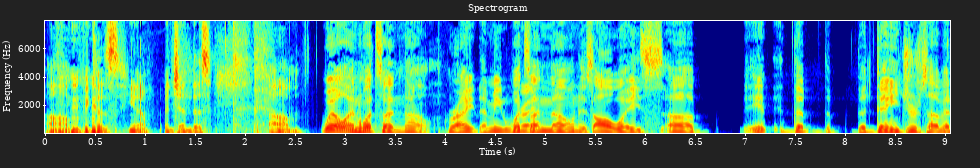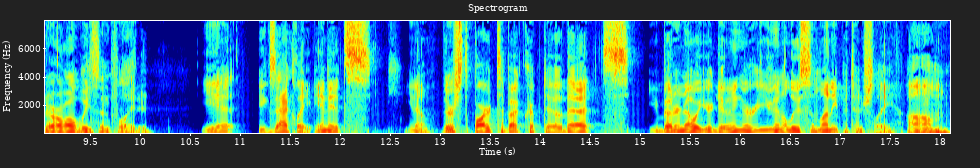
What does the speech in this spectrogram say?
um, because you know agendas. Um, Well, and what's unknown, right? I mean, what's Right. unknown is always uh, it, the the the dangers of it are always inflated. Yeah, exactly. And it's, you know, there's parts about crypto that you better know what you're doing or you're going to lose some money potentially. Um,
